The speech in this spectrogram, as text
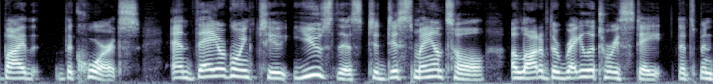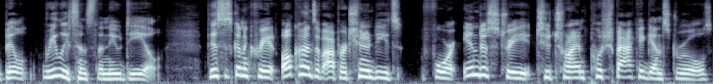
by the courts And they are going to use this to dismantle a lot of the regulatory state that's been built really since the New Deal. This is going to create all kinds of opportunities for industry to try and push back against rules.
